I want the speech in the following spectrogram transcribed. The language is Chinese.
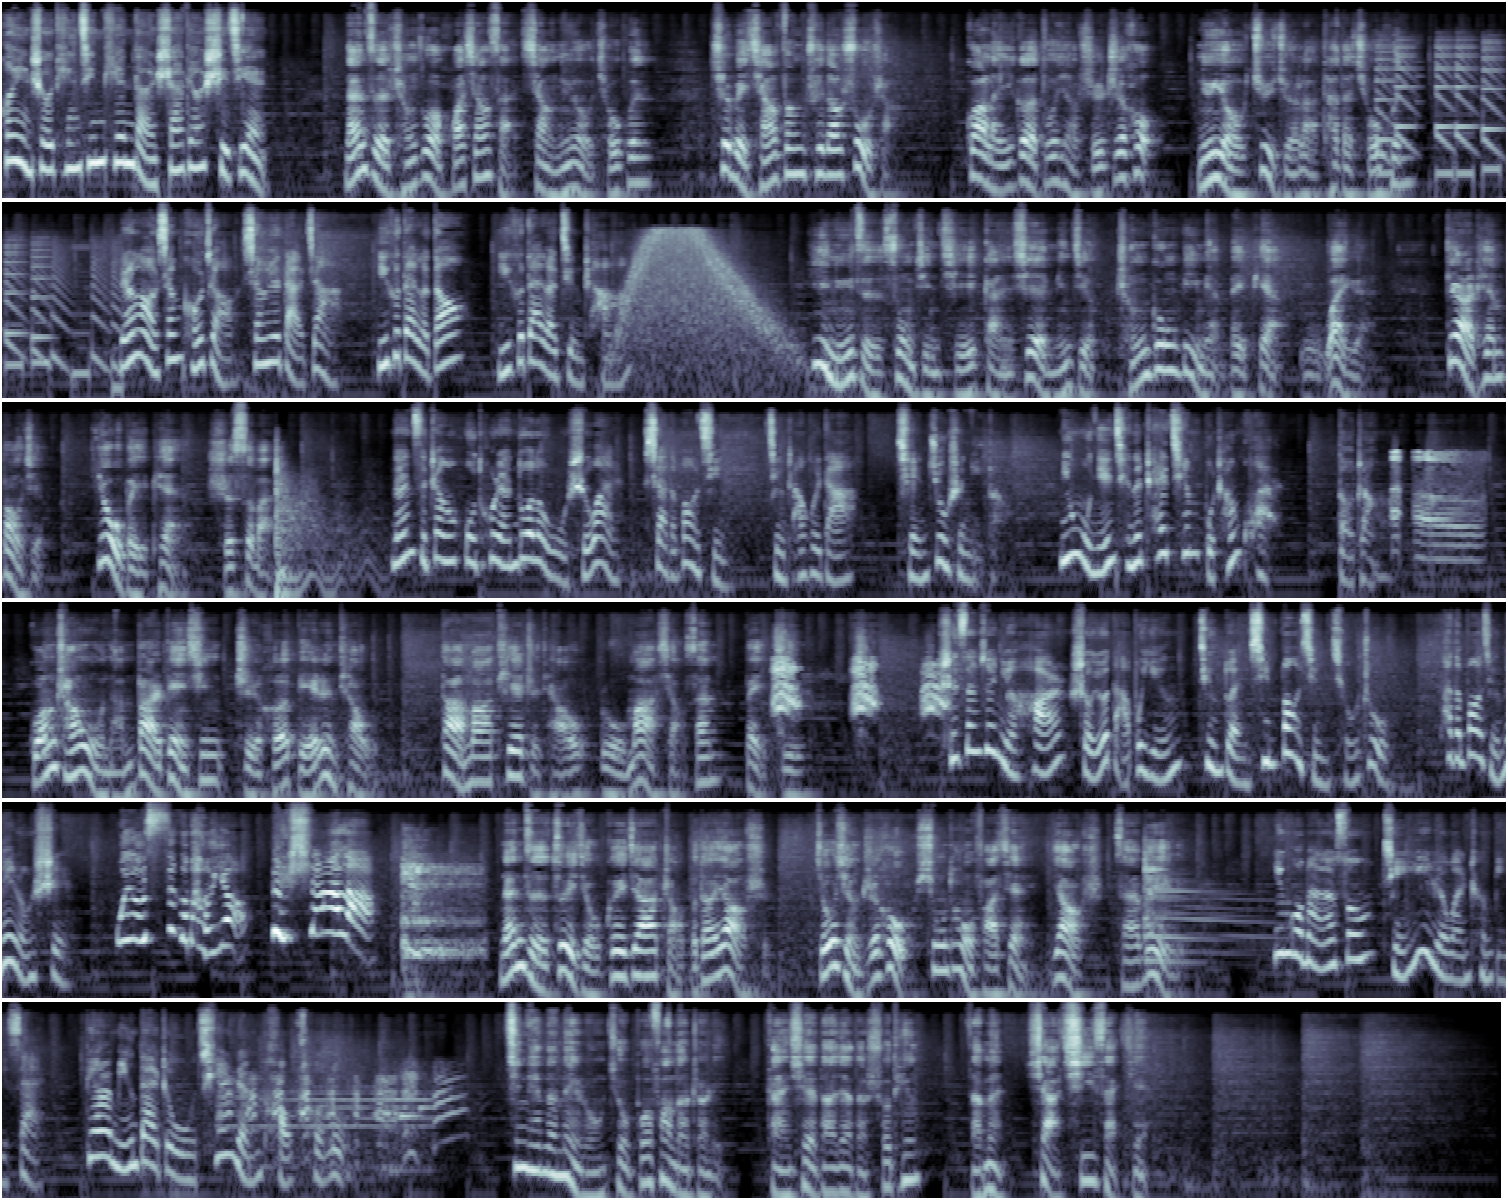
欢迎收听今天的沙雕事件。男子乘坐滑翔伞向女友求婚，却被强风吹到树上，挂了一个多小时之后，女友拒绝了他的求婚。两老乡口角，相约打架，一个带了刀，一个带了警察。一女子送锦旗感谢民警，成功避免被骗五万元。第二天报警，又被骗十四万。男子账户突然多了五十万，吓得报警。警察回答：“钱就是你的，你五年前的拆迁补偿款到账了。”广场舞男伴变心，只和别人跳舞。大妈贴纸条辱骂小三被拘。十三岁女孩手游打不赢，竟短信报警求助。她的报警内容是：“我有四个朋友被杀了。”男子醉酒归家找不到钥匙，酒醒之后胸痛，发现钥匙在胃里。英国马拉松仅一人完成比赛，第二名带着五千人跑错路。今天的内容就播放到这里，感谢大家的收听，咱们下期再见。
